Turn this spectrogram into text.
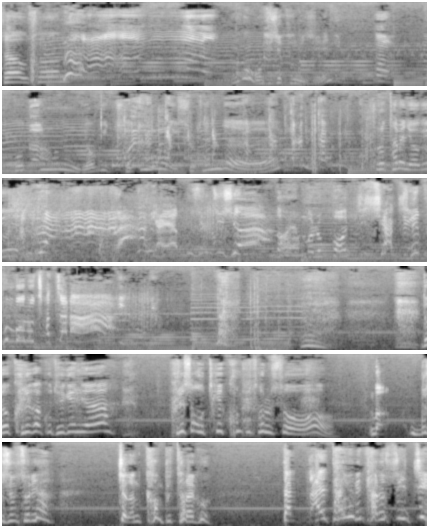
자, 우선 이거 어디 제품이지? 보통은 여기 제품번호가 있을 텐데. 그렇다면 여기 무슨 짓이야? 너야말로 뭔 짓이야? 제품 번호 찾잖아. 너 그래 갖고 되겠냐? 그래서 어떻게 컴퓨터를 써? 뭐, 무슨 소리야? 저건 컴퓨터라고. 나, 날 당연히 다룰 수 있지.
